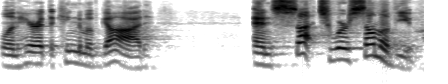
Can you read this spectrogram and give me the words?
will inherit the kingdom of God. And such were some of you.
